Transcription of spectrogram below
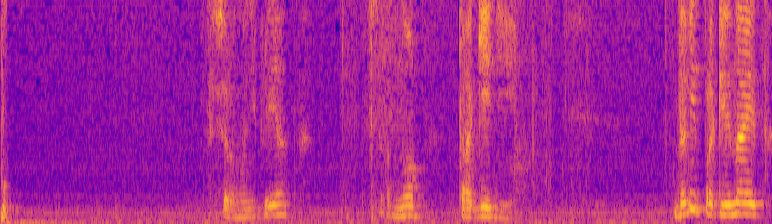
это все равно неприятно, это все равно трагедии. Давид проклинает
